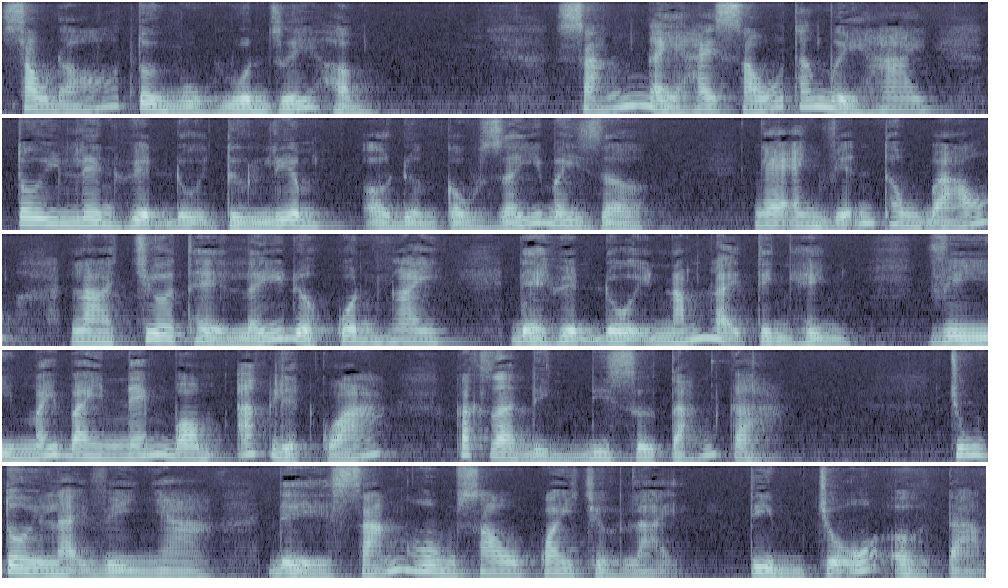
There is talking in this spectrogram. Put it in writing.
Sau đó tôi ngủ luôn dưới hầm. Sáng ngày 26 tháng 12, tôi lên huyện đội Từ Liêm ở đường Cầu Giấy bây giờ. Nghe anh Viễn thông báo là chưa thể lấy được quân ngay để huyện đội nắm lại tình hình vì máy bay ném bom ác liệt quá, các gia đình đi sơ tán cả. Chúng tôi lại về nhà để sáng hôm sau quay trở lại, tìm chỗ ở tạm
